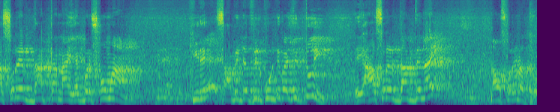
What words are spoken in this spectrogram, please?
আসরের দাঁতটা নাই, একবার সমান। কিরে চাবিটা ফির কোনটি পাইছি তুই? এই আসরের দাঁত দে নাই? না সরে না তো?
